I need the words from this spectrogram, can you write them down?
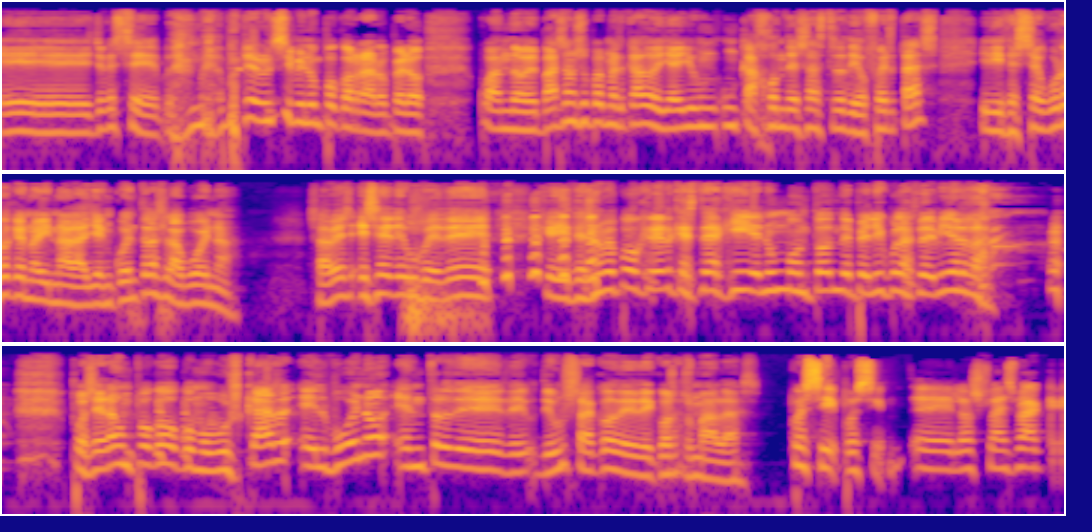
eh, yo qué sé, voy a poner un símil un poco raro, pero cuando vas a un supermercado y hay un, un cajón desastre de ofertas y dices, seguro que no hay nada, y encuentras la buena. ¿Sabes? Ese DVD que dices, no me puedo creer que esté aquí en un montón de películas de mierda. Pues era un poco como buscar el bueno dentro de, un saco de cosas malas. Pues sí, pues sí. Eh, los flashbacks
